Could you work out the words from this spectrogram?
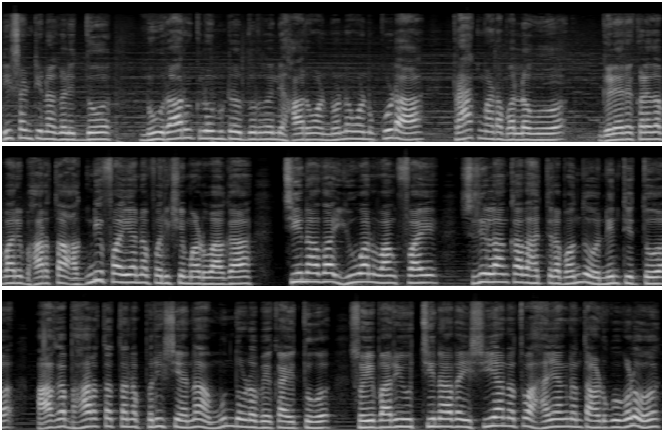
ಡಿಸಂಟಿನಗಳಿದ್ದು ನೂರಾರು ಕಿಲೋಮೀಟರ್ ದೂರದಲ್ಲಿ ಹಾರುವ ನೊಣವನ್ನು ಕೂಡ ಟ್ರ್ಯಾಕ್ ಮಾಡಬಲ್ಲವು. ಗೆಳೆಯರ, ಕಳೆದ ಬಾರಿ ಭಾರತ ಅಗ್ನಿ ಅನ್ನ ಪರೀಕ್ಷೆ ಮಾಡುವಾಗ ಚೀನಾದ ಯುವಾನ್ ವಾಂಗ್ಫೈ ಶ್ರೀಲಂಕಾದ ಹತ್ತಿರ ಬಂದು ನಿಂತಿತ್ತು. ಆಗ ಭಾರತ ತನ್ನ ಪರೀಕ್ಷೆಯನ್ನ ಮುಂದೂಡಬೇಕಾಯಿತು. ಸೊ, ಈ ಬಾರಿಯು ಚೀನಾದ ಈ ಶಿಯಾನ್ ಅಥವಾ ಹಯಾಂಗ್ನಂತಹ ಹಡಗುಗಳು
